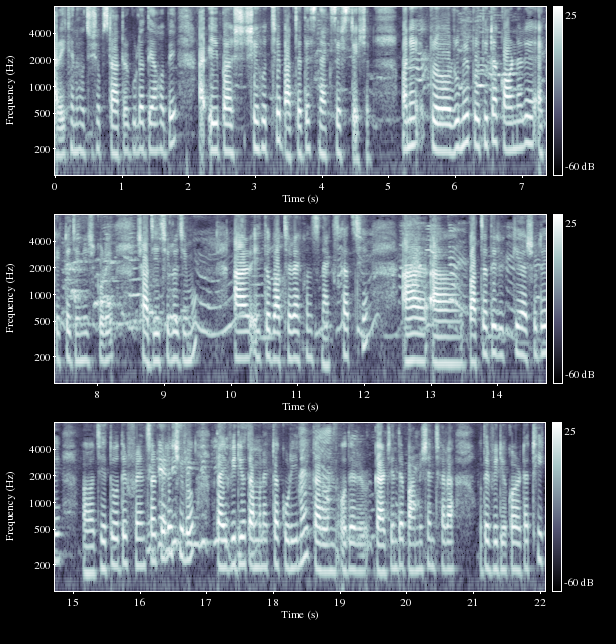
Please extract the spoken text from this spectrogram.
আর এখানে হচ্ছে সব স্টার্টারগুলো দেওয়া হবে। আর এই পাশে হচ্ছে বাচ্চাদের স্ন্যাক্সের স্টেশন। মানে রুমের প্রতিটা কর্নারে এক একটা জিনিস করে সাজিয়েছিল জিমু। আর এই তো বাচ্চারা এখন স্ন্যাক্স খাচ্ছে। আর বাচ্চাদেরকে আসলে যেহেতু ওদের ফ্রেন্ড সার্কেলে ছিল তাই ভিডিও তেমন একটা করি নাই কারণ ওদের গার্জেনদের পারমিশন ছাড়া ওদের ভিডিও করাটা ঠিক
